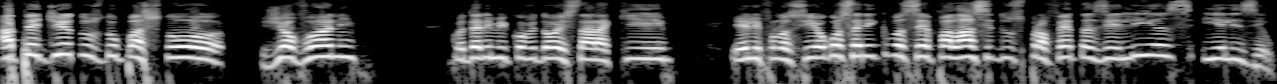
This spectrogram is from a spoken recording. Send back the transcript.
A pedidos do pastor Giovanni, quando ele me convidou a estar aqui, ele falou assim: Eu gostaria que você falasse dos profetas Elias e Eliseu.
